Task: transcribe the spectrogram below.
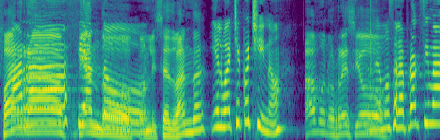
Farrafiando. con Lizeth Banda. y el guache cochino. Vámonos, Recio. Nos vemos a la próxima.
